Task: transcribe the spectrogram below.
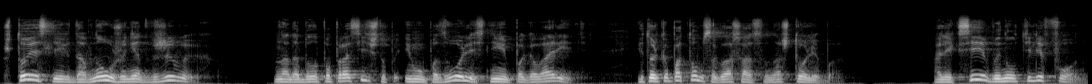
Что, если их давно уже нет в живых? Надо было попросить, чтобы ему позволили с ними поговорить, и только потом соглашаться на что-либо. Алексей вынул телефон.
